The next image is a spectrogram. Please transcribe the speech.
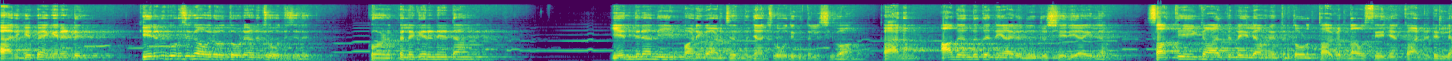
താനിക്കിപ്പോൾ എങ്ങനെയുണ്ട്? കിരൺ കുറിച്ച് ഗൗരവത്തോടെയാണ് ചോദിച്ചത്. കുഴപ്പമില്ല കിരണേട്ടാ എന്തിനാ നീ പണി കാണിച്ചതെന്ന് ഞാൻ ചോദിക്കുന്നില്ല ശിവ. കാരണം അതെന്ത് തന്നെയായാലും ഇതൊട്ട് ശരിയായില്ല. സത്യ ഈ കാലത്തിന്റെ അവൻ എത്രത്തോളം തകർന്ന അവസ്ഥയിൽ ഞാൻ കണ്ടിട്ടില്ല.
